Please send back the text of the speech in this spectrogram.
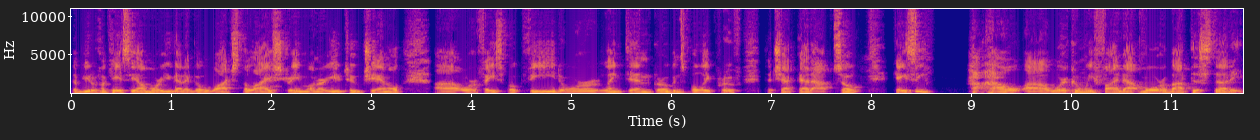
the beautiful Casey Elmore, you got to go watch the live stream on our YouTube channel uh, or Facebook feed or LinkedIn, Grogan's Bully Proof, to check that out. So, Casey, how, how uh, where can we find out more about this study?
